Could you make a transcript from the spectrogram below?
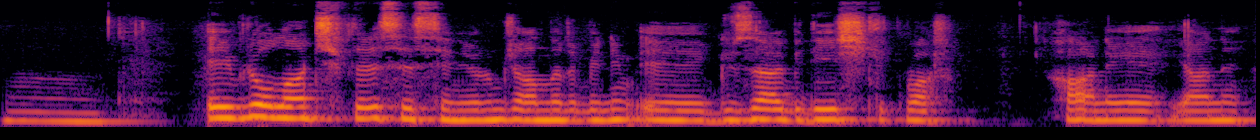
Hmm. Evli olan çiftlere sesleniyorum canları benim e, güzel bir değişiklik var haneye yani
